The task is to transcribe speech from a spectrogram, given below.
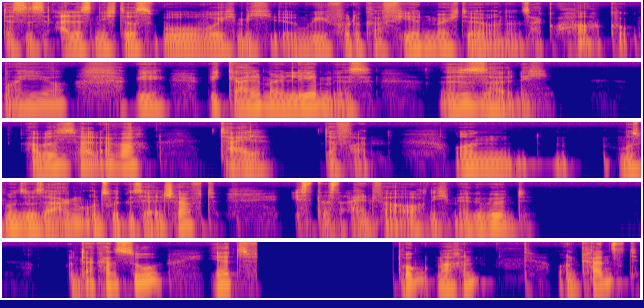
das ist alles nicht das, wo, wo ich mich irgendwie fotografieren möchte und dann sage, oh, guck mal hier, wie, wie geil mein Leben ist. Das ist es halt nicht. Aber es ist halt einfach Teil davon. Und muss man so sagen, unsere Gesellschaft ist das einfach auch nicht mehr gewöhnt. Und da kannst du jetzt Punkt machen und kannst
